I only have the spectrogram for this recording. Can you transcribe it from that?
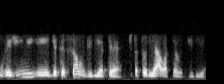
um regime de exceção, eu diria até, ditatorial até eu diria,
